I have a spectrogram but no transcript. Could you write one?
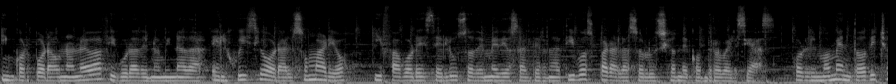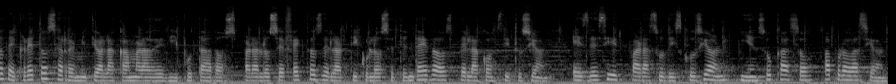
incorpora una nueva figura denominada el juicio oral sumario y favorece el uso de medios alternativos para la solución de controversias. Por el momento, dicho decreto se remitió a la Cámara de Diputados para los efectos del artículo 72 de la Constitución, es decir, para su discusión y, en su caso, aprobación.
